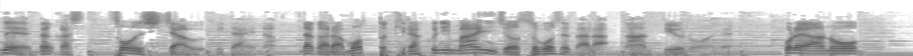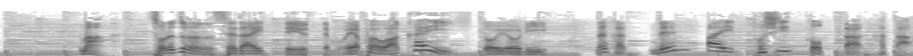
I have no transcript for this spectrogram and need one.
ね、なんか損しちゃうみたいな。だからもっと気楽に毎日を過ごせたらなんていうのはね、これあの、まあ、それぞれの世代って言っても、やっぱり若い人より、なんか年配、年取った方、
